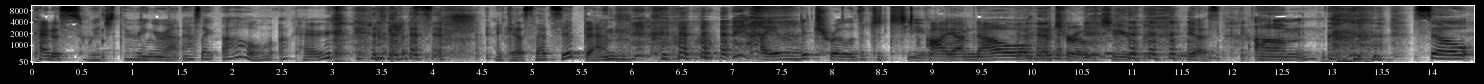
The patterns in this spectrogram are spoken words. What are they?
kind of switched the ring around. I was like, oh, okay, I guess, I guess that's it then. I am betrothed to you. I am now betrothed to you. Yes. Um, so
